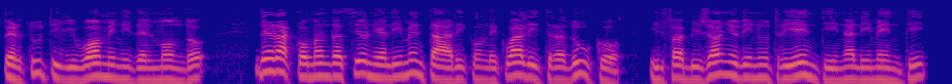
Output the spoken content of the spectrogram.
per tutti gli uomini del mondo, le raccomandazioni alimentari con le quali traduco il fabbisogno di nutrienti in alimenti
